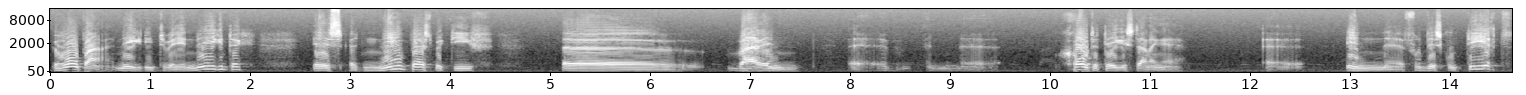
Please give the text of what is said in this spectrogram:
Europa 1992 is het nieuw perspectief uh, waarin een, uh, grote tegenstellingen in uh, verdisconteerd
